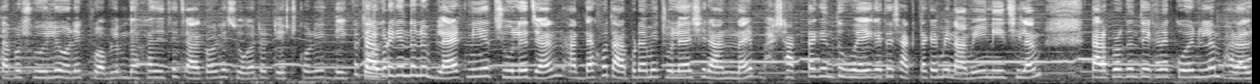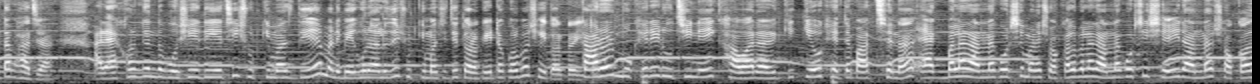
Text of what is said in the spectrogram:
তারপর শরীরে অনেক প্রবলেম দেখা দিচ্ছে, যার কারণে সুগারটা টেস্ট করে দেখতে তারপরে কিন্তু উনি ব্ল্যাড নিয়ে চলে যান। আর দেখো, তারপরে আমি চলে আসি রান্নায়। শাকটা কিন্তু হয়ে গেছে, শাকটাকে আমি নামিয়ে নিয়েছিলাম। তারপর কিন্তু এখানে করে নিলাম ভাড়ালটা ভাজা। আর এখন কিন্তু বসিয়ে দিয়েছি শুটকি মাছ দিয়ে মানে বেগুন আলু দিয়ে শুটকি মাছের যে তরকারিটা করব সেই তরকারি। কারোর মুখেরই রুচি নেই খাওয়ার আর কি, কেউ খেতে পাচ্ছে না। একবেলা রান্না করছি মানে সকালবেলা রান্না করছি, সেই রান্না সকাল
